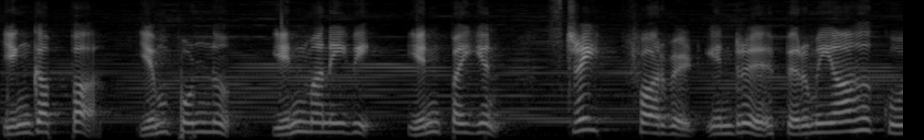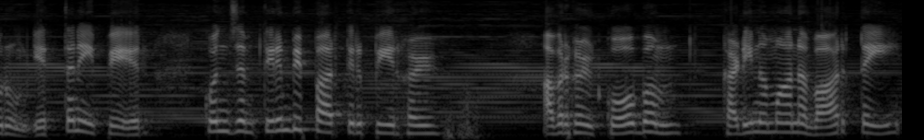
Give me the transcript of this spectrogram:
எங்கப்பா எம் பொண்ணு என் மனைவி என் பையன் ஸ்ட்ரெயிட் ஃபார்வேர்ட் என்று பெருமையாக கூறும் எத்தனை பேர் கொஞ்சம் திரும்பி பார்த்திருப்பீர்கள்? அவர்கள் கோபம் கடினமான வார்த்தை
